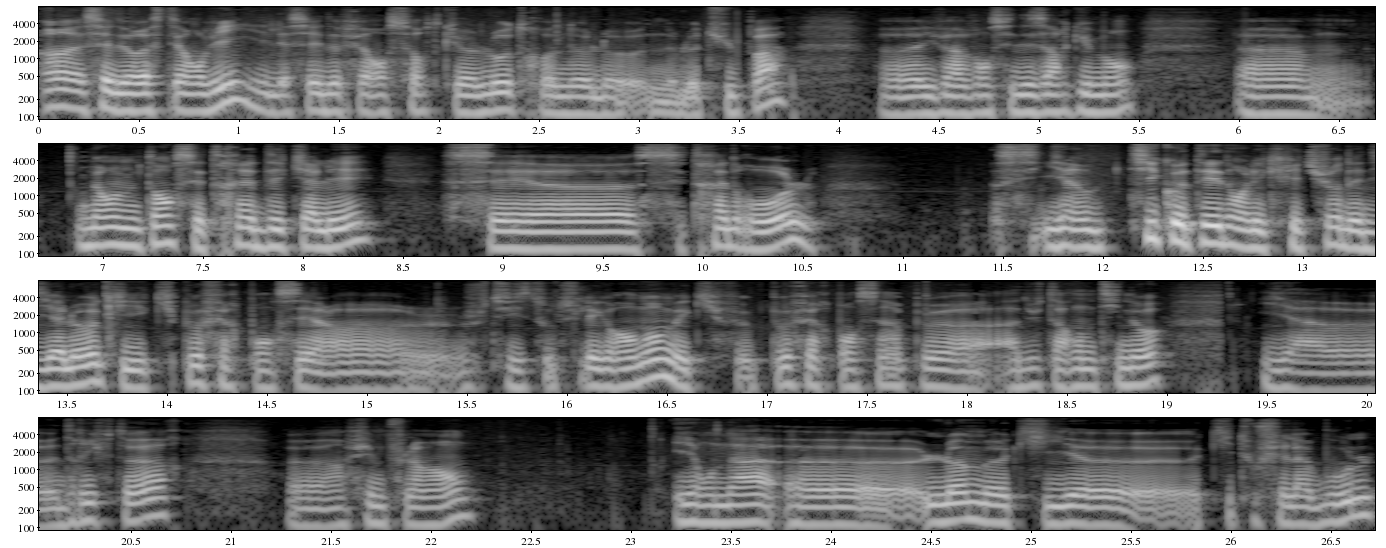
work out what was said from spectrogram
un essaie de rester en vie, il essaie de faire en sorte que l'autre ne le, tue pas, euh, il va avancer des arguments, mais en même temps c'est très décalé, c'est très drôle, il y a un petit côté dans l'écriture des dialogues qui, peut faire penser, j'utilise tout de suite les grands mots, mais qui peut faire penser un peu à du Tarantino. Il y a Drifter, un film flamand, et on a euh, l'homme qui, euh, qui touchait la boule,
